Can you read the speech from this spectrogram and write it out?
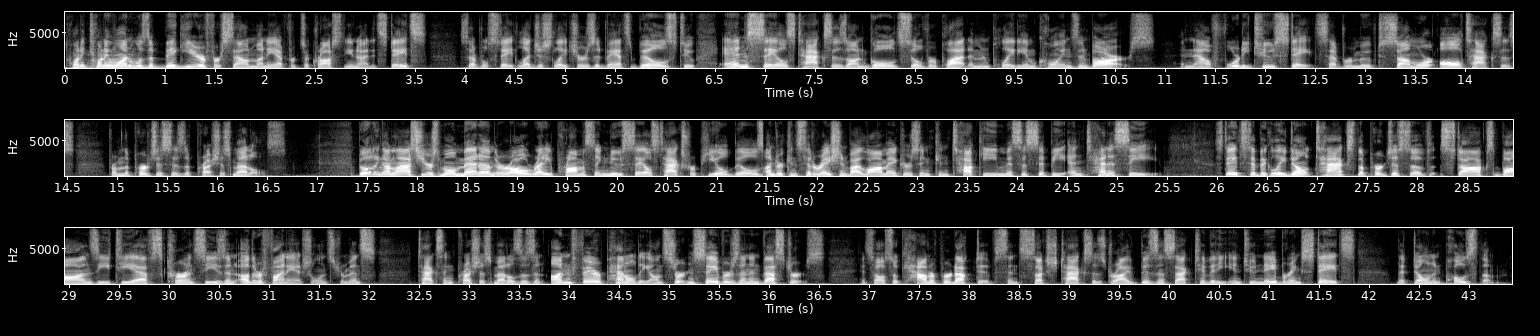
2021 was a big year for sound money efforts across the United States. Several state legislatures advanced bills to end sales taxes on gold, silver, platinum, and palladium coins and bars. And now 42 states have removed some or all taxes from the purchases of precious metals. Building on last year's momentum, there are already promising new sales tax repeal bills under consideration by lawmakers in Kentucky, Mississippi, and Tennessee. States typically don't tax the purchase of stocks, bonds, ETFs, currencies, and other financial instruments. Taxing precious metals is an unfair penalty on certain savers and investors. It's also counterproductive since such taxes drive business activity into neighboring states that don't impose them.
